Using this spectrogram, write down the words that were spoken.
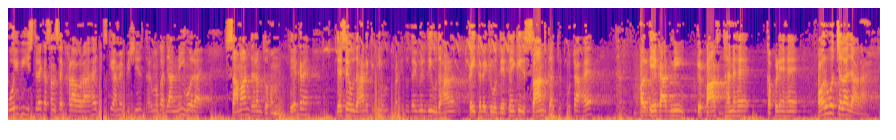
कोई भी इस तरह का संशय खड़ा हो रहा है जिसके हमें विशेष धर्मों का ज्ञान नहीं हो रहा है। सामान धर्म तो हम देख रहे हैं। जैसे उदाहरण के लिए पंडित उदयवीर जी उदाहरण कई तरह के वो देते हैं कि साँझ का झुटपुटा है और एक आदमी के पास धन है, कपड़े हैं और वो चला जा रहा है।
